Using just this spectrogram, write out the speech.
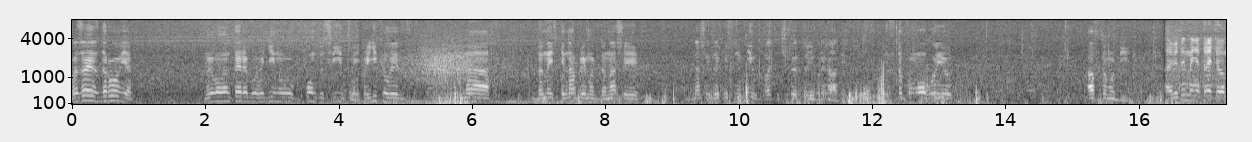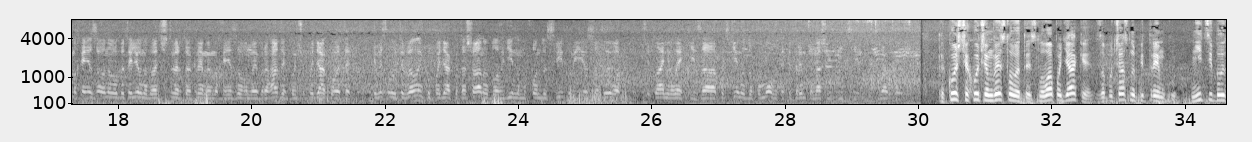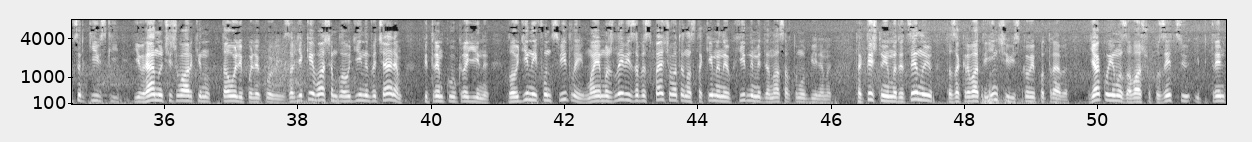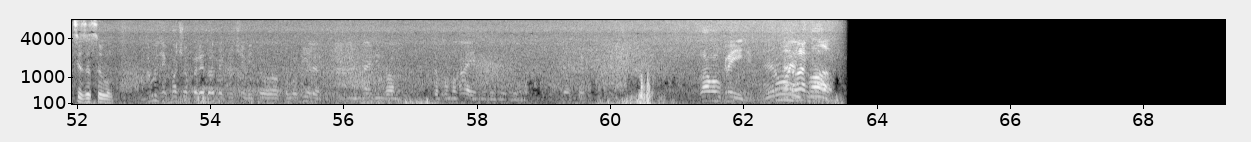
Бажаю здоров'я. Ми волонтери благодійного фонду світло. Приїхали на Донецький напрямок до нашої, наших захисників 24-ї бригади з допомогою автомобілів. Від імені 3-го механізованого батальйону 24-ї окремої механізованої бригади хочу подякувати і висловити велику подяку та шану благодійному фонду світу і особливо Світлані Легкій за постійну допомогу та підтримку наших бійців. Дякую. Також ще хочемо висловити слова подяки за почесну підтримку Ніці Белоцерківській, Євгену Чичваркіну та Олі Поляковій. Завдяки вашим благодійним вечерям в підтримку України благодійний фонд світлий має можливість забезпечувати нас такими необхідними для нас автомобілями, тактичною медициною та закривати інші військові потреби. Дякуємо за вашу позицію і підтримці ЗСУ. Друзі, хочу передати ключі від цього автомобіля. Нехай він вам допомагає і буде завжди. Слава Україні! Героям слава!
